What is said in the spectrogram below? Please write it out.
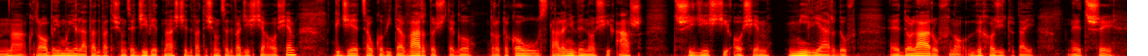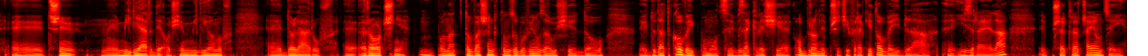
na, która obejmuje lata 2019-2028, gdzie całkowita wartość tego protokołu ustaleń wynosi aż 38 miliardów e, dolarów. No, wychodzi tutaj 3, e, 3 miliardy 8 milionów e, dolarów e, rocznie. Ponadto Waszyngton zobowiązał się do e, dodatkowej pomocy w zakresie obrony przeciwrakietowej dla Izraela, przekraczającej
